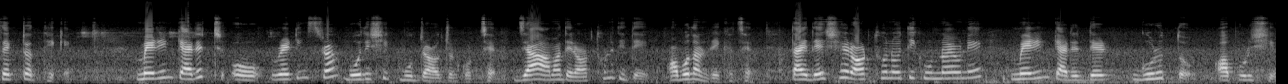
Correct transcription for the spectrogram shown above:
সেক্টর থেকে। মেরিন ক্যাডেট ও রেটিংসরা বৈদেশিক মুদ্রা অর্জন করছে, যা আমাদের অর্থনীতিতে অবদান রেখেছে। তাই দেশের অর্থনৈতিক উন্নয়নে মেরিন ক্যাডেটদের গুরুত্ব অপরিসীম।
